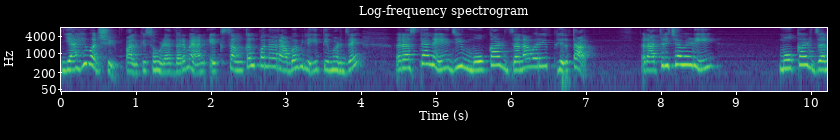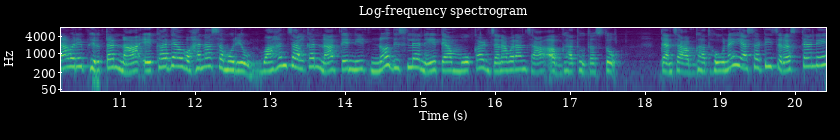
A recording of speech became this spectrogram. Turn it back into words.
याही वर्षी पालखी सोहळ्यादरम्यान एक संकल्पना राबविली ती म्हणजे रस्त्याने जी मोकाट जनावरे फिरतात रात्रीच्या वेळी मोकाट जनावरे फिरताना एखाद्या वाहनासमोर येऊन वाहन चालकांना ते नीट न दिसल्याने त्या मोकाट जनावरांचा अपघात होत असतो. त्यांचा अपघात होऊ नये. यासाठीच रस्त्याने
